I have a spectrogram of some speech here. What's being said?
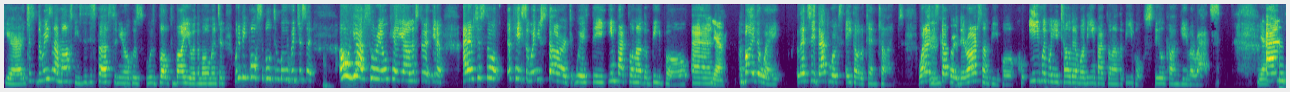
here? Just the reason I'm asking is this, this person, you know, who's who's blocked by you at the moment, and would it be possible to move it? Just say, oh yeah, sorry, okay, yeah, let's do it. You know, and I just thought, okay, so when you start with the impact on other people, and yeah, and by the way, let's say that works eight out of ten times. What I Mm. discovered, there are some people who, even when you tell them about the impact on other people, still can't give a rat's. yeah, And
